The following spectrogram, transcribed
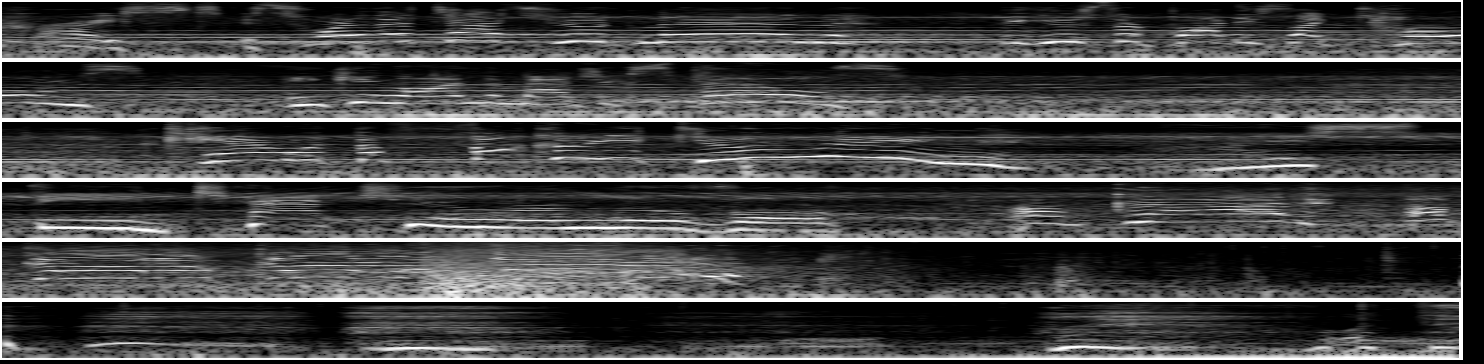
Christ, it's one of the tattooed men. They use their bodies like tomes, inking on the magic spells. Cam, what the fuck are you doing? High speed tattoo removal. Oh god! Oh god! Oh god! Oh god! What the,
